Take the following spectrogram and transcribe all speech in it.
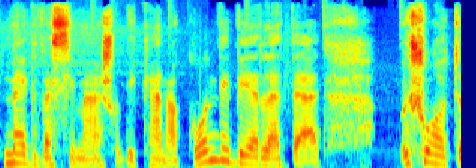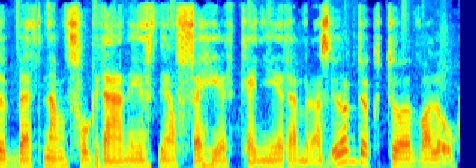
megveszi másodikán a kondibérletet, soha többet nem fog ránézni a fehér kenyérre, mert az ördögtől való,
